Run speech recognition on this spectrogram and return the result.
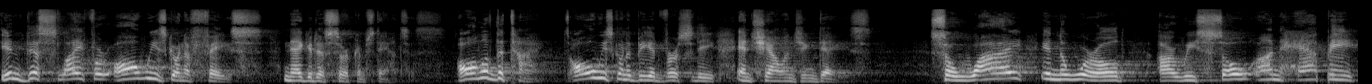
in this life, we're always going to face negative circumstances. All of the time. It's always going to be adversity and challenging days. So, why in the world are we so unhappy?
